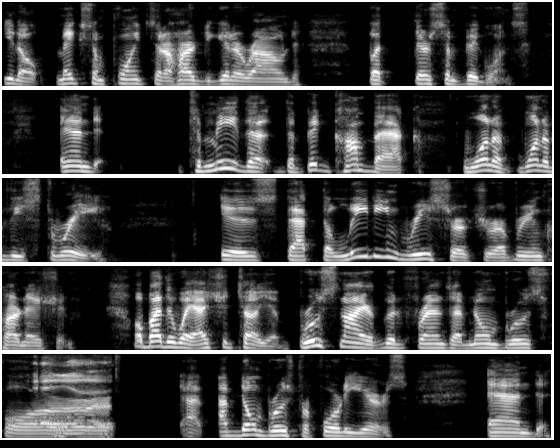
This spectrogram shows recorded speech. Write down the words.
you know, make some points that are hard to get around, but there's some big ones. And to me, the the big comeback, one of one of these three, is that the leading researcher of reincarnation. Oh, by the way, I should tell you, Bruce and I are good friends. I've known Bruce for oh, I've known Bruce for 40 years. And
